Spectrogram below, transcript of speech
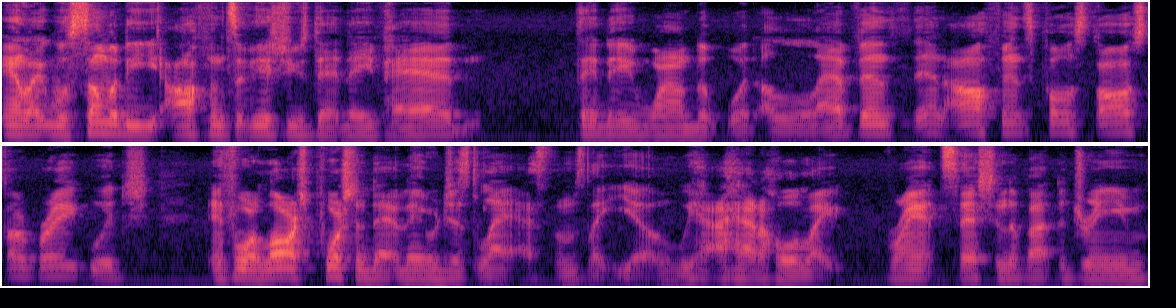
And like with some of the offensive issues that they've had, that they wound up with 11th in offense post All Star break, which and for a large portion of that they were just last. I was like, yo, we I had a whole like rant session about the Dream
